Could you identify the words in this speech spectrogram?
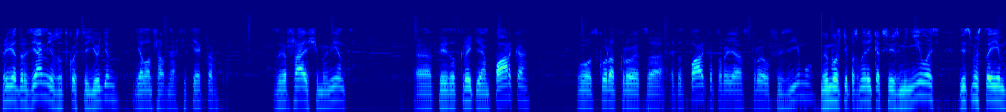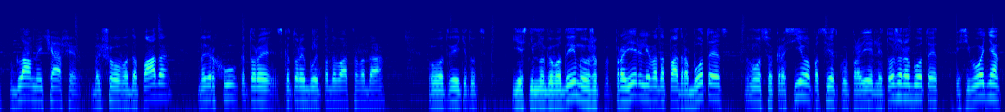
Привет, друзья! Меня зовут Костя Юдин, я ландшафтный архитектор. Завершающий момент э, перед открытием парка. Вот, скоро откроется этот парк, который я строил всю зиму. Вы можете посмотреть, как все изменилось. Здесь мы стоим в главной чаше большого водопада наверху, который, с которой будет подаваться вода. Вот, видите, тут есть немного воды. Мы уже проверили водопад, работает. Вот, все красиво. Подсветку проверили, тоже работает. И сегодня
